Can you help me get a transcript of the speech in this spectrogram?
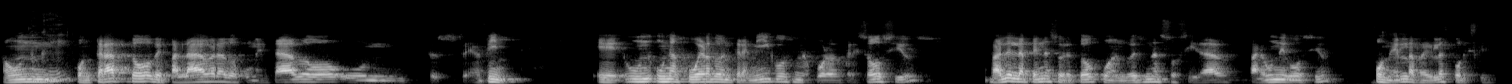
a un contrato de palabra documentado, un, pues, en fin, eh, un, un acuerdo entre amigos, un acuerdo entre socios. Vale la pena, sobre todo cuando es una sociedad para un negocio, poner las reglas por escrito.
